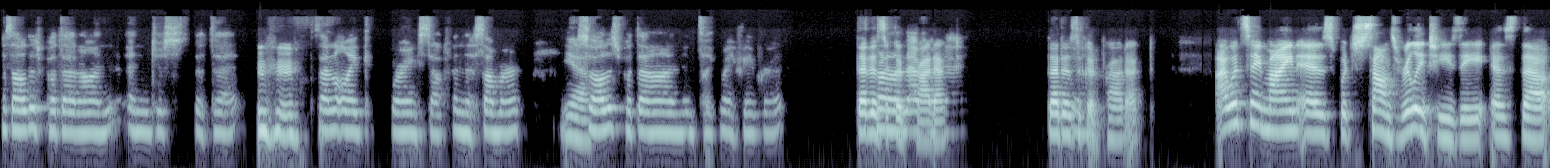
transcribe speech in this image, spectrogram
Cause I'll just put that on and just that's it. Mm-hmm. Cause I don't like wearing stuff in the summer. Yeah, So I'll just put that on. It's like my favorite. That is a good product. day. That is a good product. I would say mine is, which sounds really cheesy, is the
